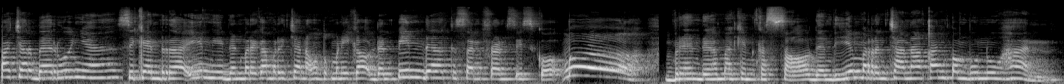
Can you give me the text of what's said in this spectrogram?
pacar barunya si Kendra ini dan mereka berencana untuk menikah dan pindah ke San Francisco. Boh, Brenda makin kesal dan dia merencanakan pembunuhan.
